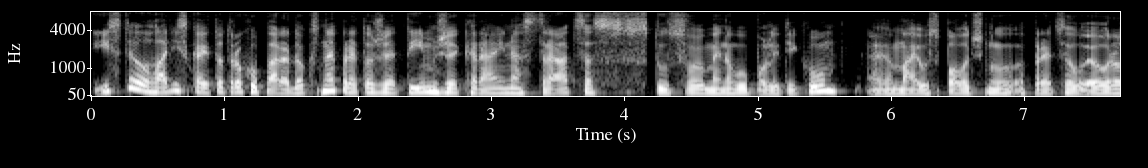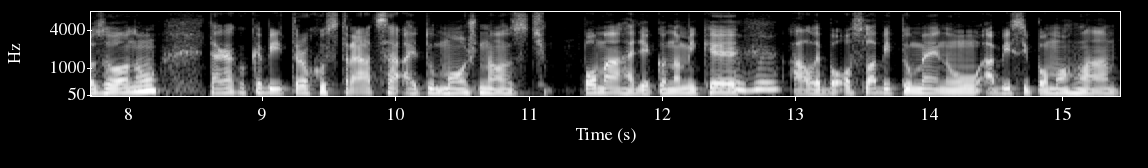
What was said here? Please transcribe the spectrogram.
istého hľadiska je to trochu paradoxné, pretože tým, že krajina stráca tú svoju menovú politiku, e, majú spoločnú pre celú eurozónu, tak ako keby trochu stráca aj tú možnosť pomáhať ekonomike mm-hmm. alebo oslabiť tú menu, aby si pomohla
